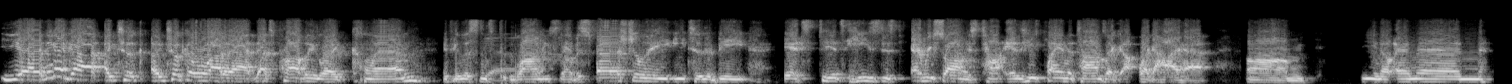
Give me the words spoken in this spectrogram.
Yeah, I think I got, I took, I took a lot of that. That's probably like Clem. If you listen yeah. to Blondie stuff, especially "Eat to the Beat," it's, it's, he's just every song is tom. He's playing the toms like like a hi hat. Um, you know, and then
